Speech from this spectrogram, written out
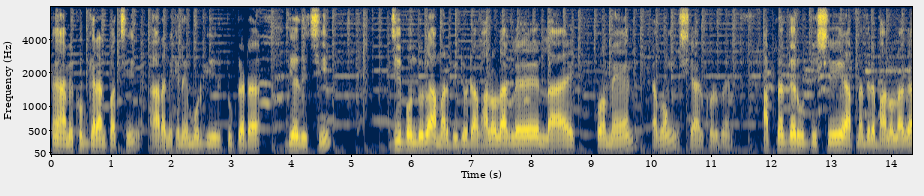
হ্যাঁ আমি খুব গ্যারান পাচ্ছি। আর আমি এখানে মুরগির টুকরাটা দিয়ে দিচ্ছি। জি বন্ধুরা, আমার ভিডিওটা ভালো লাগলে লাইক, কমেন্ট এবং শেয়ার করবেন। আপনাদের উদ্দেশ্যে, আপনাদের ভালো লাগা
